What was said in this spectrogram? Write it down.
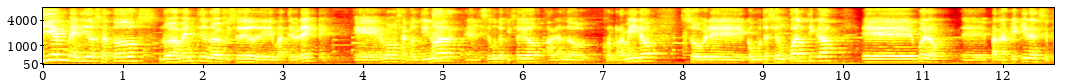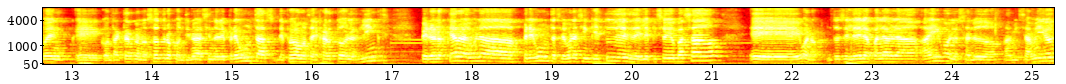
Bienvenidos a todos nuevamente a un nuevo episodio de Mate Break. Eh, vamos a continuar el segundo episodio hablando con Ramiro sobre computación cuántica. Eh, bueno, eh, para los que quieran se pueden contactar con nosotros, continuar haciéndole preguntas. Después vamos a dejar todos los links. Pero nos quedaron algunas preguntas, algunas inquietudes del episodio pasado. bueno, entonces le doy la palabra a Ivo, los saludo a mis amigos.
